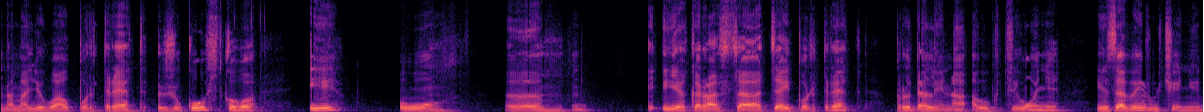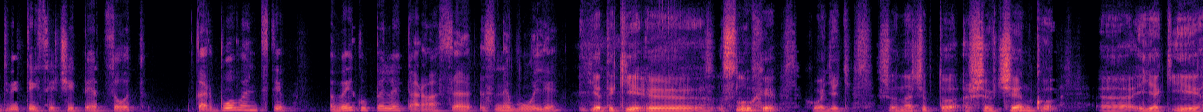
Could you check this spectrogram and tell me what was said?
намалював портрет Жуковського і у е, якраз цей портрет продали на аукціоні і за виручені 2500 карбованців викупили Тараса з неволі. Є такі е, слухи ходять, що начебто Шевченко, е, як і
